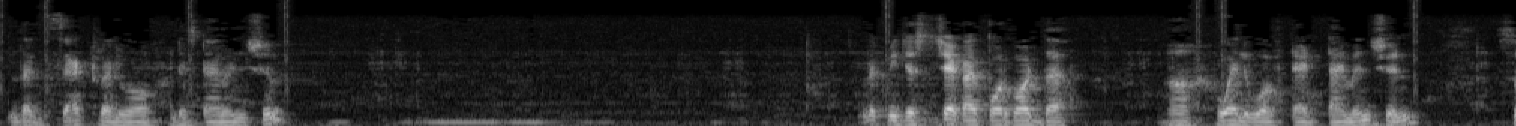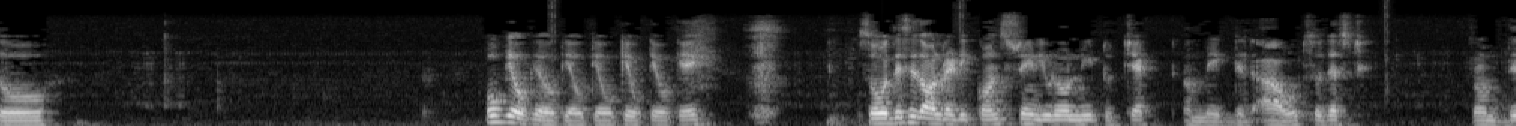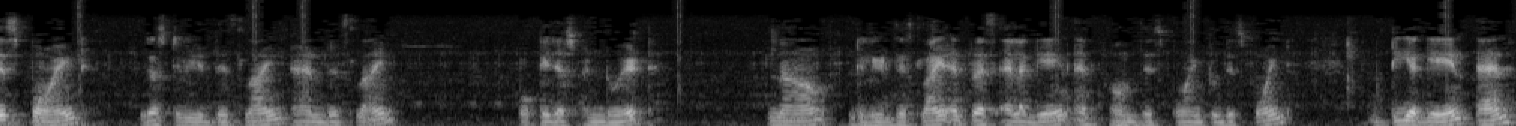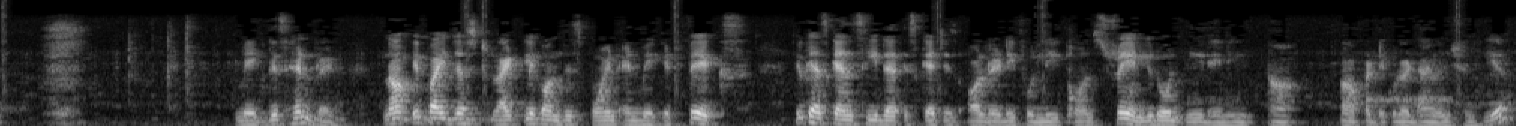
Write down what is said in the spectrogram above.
the exact value of this dimension. Let me just check I forgot the uh, value of that dimension. So okay okay okay okay okay okay okay. So this is already constrained you don't need to check and make that out. So just from this point just delete this line and this line. Okay just undo it. Now delete this line and press L again and from this point to this point. D again and make this 100 now if I just right click on this point and make it fix you guys can see the sketch is already fully constrained. You don't need any uh, uh, particular dimension here.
